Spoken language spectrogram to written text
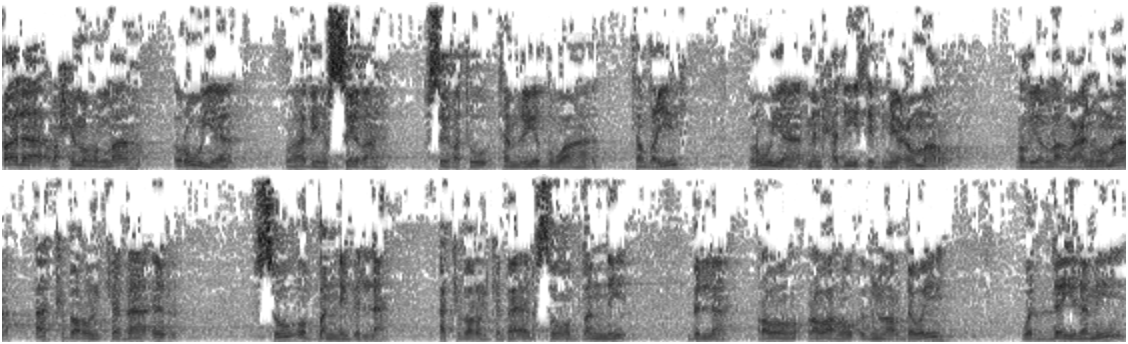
قال رحمه الله روي وهذه الصيغة صيغة تمريض وتضعيف روي من حديث ابن عمر رضي الله عنهما أكبر الكبائر سوء الظن بالله. أكبر الكبائر سوء الظن بالله. رواه, رواه ابن مردويه والديلمي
